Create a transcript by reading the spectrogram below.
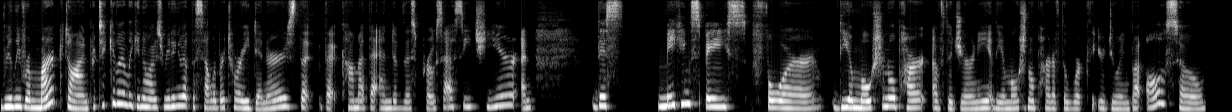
really remarked on, particularly, you know, I was reading about the celebratory dinners that that come at the end of this process each year, and this making space for the emotional part of the journey the emotional part of the work that you're doing but also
